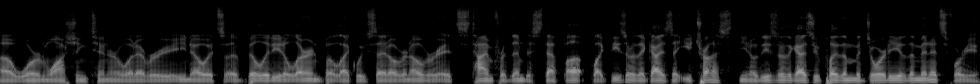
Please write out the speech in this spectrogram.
uh, Warren Washington or whatever. You know, it's ability to learn. But like we've said over and over, it's time for them to step up. Like these are the guys that you trust. You know, these are the guys who play the majority of the minutes for you.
